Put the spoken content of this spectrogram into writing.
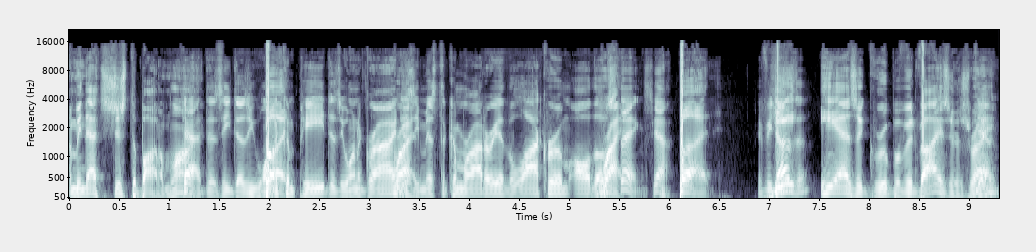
I mean, that's just the bottom line. Yeah, does he does he want to compete? Does he want to grind? Does he miss the camaraderie of the locker room? All those Right. things. Yeah. But If he doesn't. he has a group of advisors, right?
